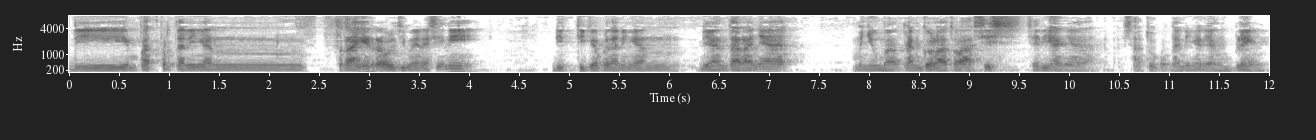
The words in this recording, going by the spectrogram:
Di empat pertandingan terakhir Raul Jimenez ini di tiga pertandingan di antaranya menyumbangkan gol atau assist. Jadi hanya satu pertandingan yang blank.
